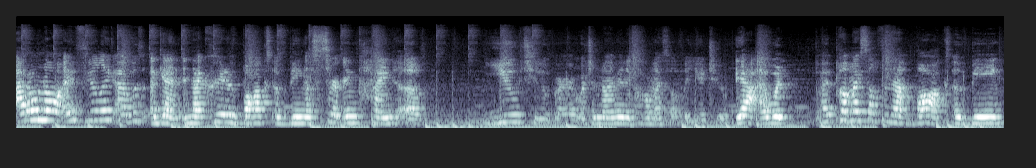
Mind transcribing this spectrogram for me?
I don't know, I feel like I was, again, in that creative box of being a certain kind of YouTuber, which I'm not even gonna call myself a YouTuber. Yeah, I would I put myself in that box of being,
